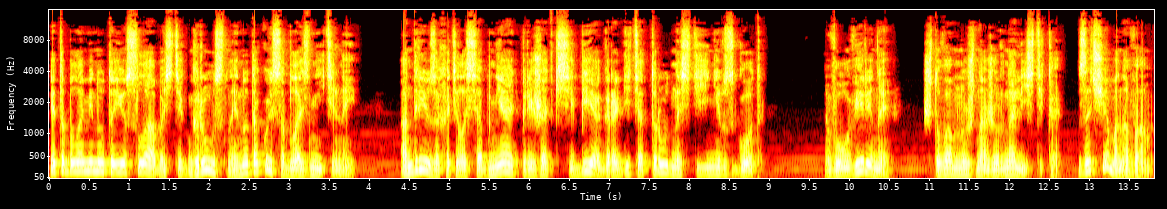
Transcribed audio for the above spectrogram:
Это была минута ее слабости, грустной, но такой соблазнительной. Андрею захотелось обнять, прижать к себе, оградить от трудностей и невзгод. «Вы уверены, что вам нужна журналистика? Зачем она вам?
